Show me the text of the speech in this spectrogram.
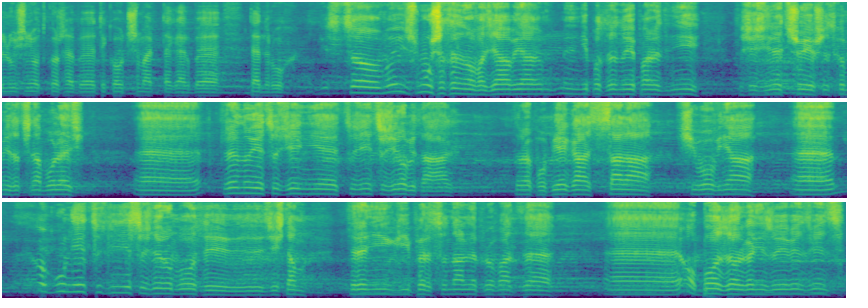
luźniutko, żeby tylko utrzymać tak jakby ten ruch? Wiesz co, no już muszę trenować. Ja, ja nie potrenuję parę dni, to się źle czuję, wszystko mnie zaczyna boleć. E, trenuję codziennie, codziennie coś robię, tak. Trochę pobiegać, sala, siłownia. E, ogólnie codziennie jest coś do roboty, gdzieś tam treningi personalne prowadzę, e, obozy organizuję, więc, więc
